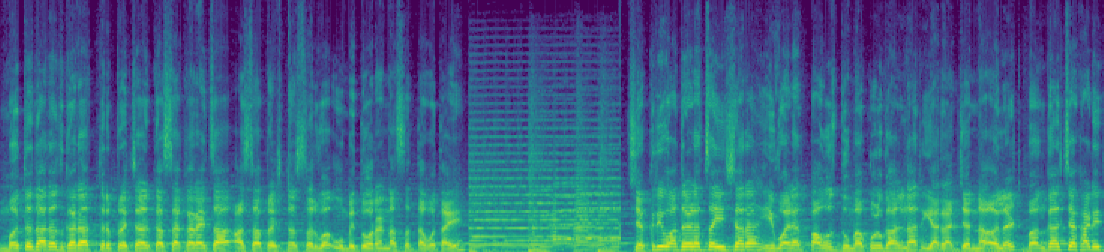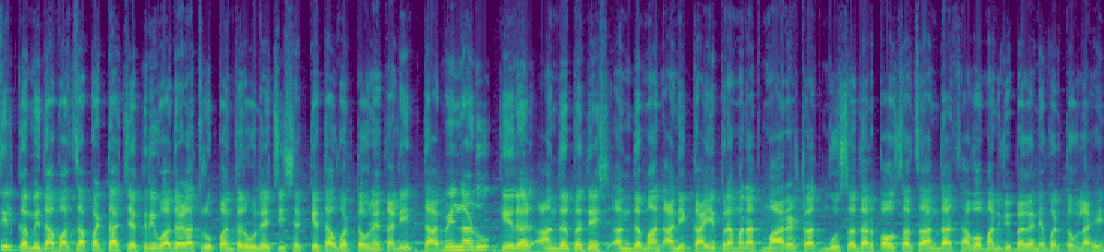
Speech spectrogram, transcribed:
मतदारच घरात तर प्रचार कसा करायचा असा प्रश्न सर्व उमेदवारांना सतावत आहे. चक्रीवादळाचा इशारा हिवाळ्यात पाऊस धुमाकूळ घालणार या राज्यांना अलर्ट बंगालच्या खाडीतील कमी दाबाचा पट्टा चक्रीवादळात रूपांतर होण्याची शक्यता वर्तवण्यात आली. तामिळनाडू केरळ आंध्र प्रदेश अंदमान आणि काही प्रमाणात महाराष्ट्रात मुसळधार पावसाचा अंदाज हवामान विभागाने वर्तवला आहे.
